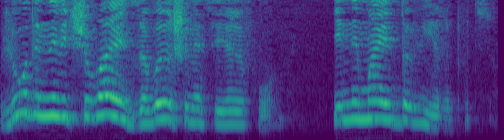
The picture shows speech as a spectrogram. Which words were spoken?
Люди не відчувають завершення цієї реформи і не мають довіри при цьому.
